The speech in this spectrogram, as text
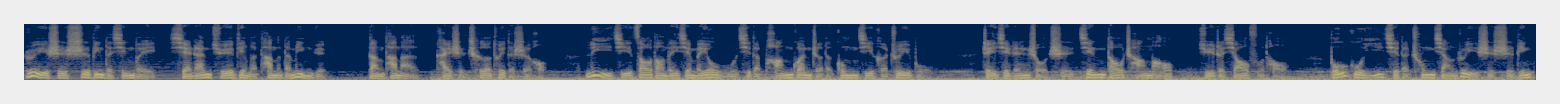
瑞士士兵的行为显然决定了他们的命运。等他们开始撤退的时候，立即遭到那些没有武器的旁观者的攻击和追捕。这些人手持尖刀、长矛，举着小斧头，不顾一切地冲向瑞士士兵，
